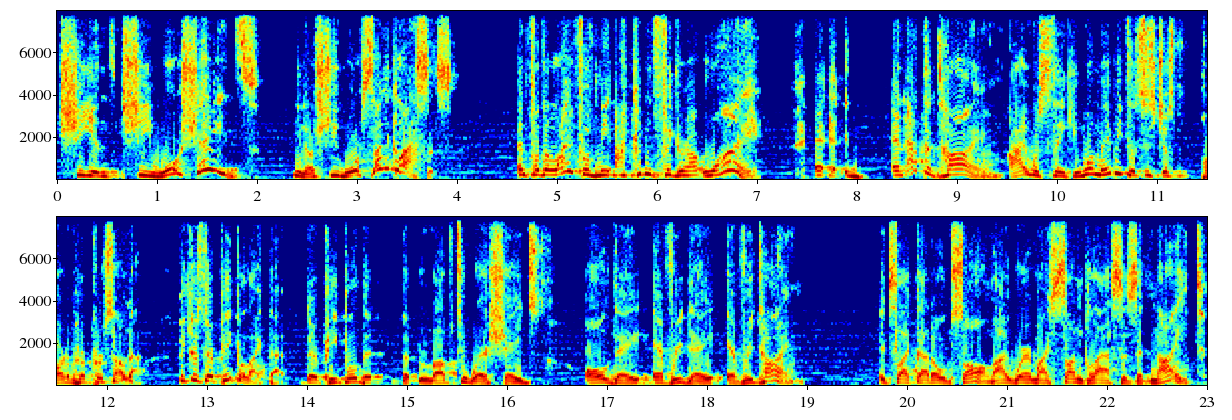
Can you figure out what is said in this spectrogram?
she and she wore shades. You know, she wore sunglasses. And for the life of me, I couldn't figure out why. And at the time, I was thinking, well, maybe this is just part of her persona. Because there are people like that. There are people that, that love to wear shades all day, every day, every time. It's like that old song I wear my sunglasses at night.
